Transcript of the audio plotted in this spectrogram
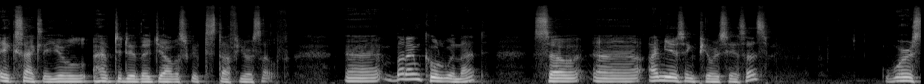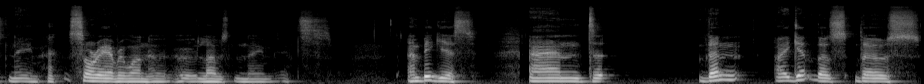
Exactly. You'll have to do the JavaScript stuff yourself. Uh, but I'm cool with that. So uh, I'm using Pure CSS. Worst name. Sorry, everyone who, who loves the name. It's ambiguous. And uh, then I get those those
